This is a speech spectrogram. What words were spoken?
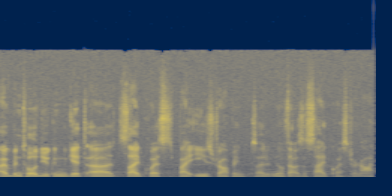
I've been told you can get uh, side quests by eavesdropping, so I didn't know if that was a side quest or not.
